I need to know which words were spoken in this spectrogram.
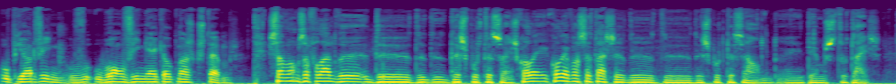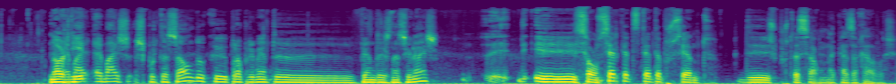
o pior vinho. O, bom vinho é aquele que nós gostamos. Estávamos a falar de, de, de, de exportações. Qual é, qual é a vossa taxa de, exportação em termos totais? Nós é, mais, é mais exportação do que propriamente vendas nacionais? São cerca de 70% de exportação na Casa Relvas.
